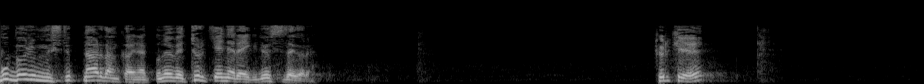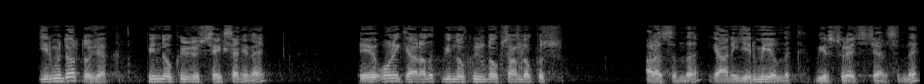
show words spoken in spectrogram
Bu bölünmüşlük nereden kaynaklanıyor ve Türkiye nereye gidiyor size göre? Türkiye 24 Ocak 1980 ile e, 12 Aralık 1999 arasında yani 20 yıllık bir süreç içerisinde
